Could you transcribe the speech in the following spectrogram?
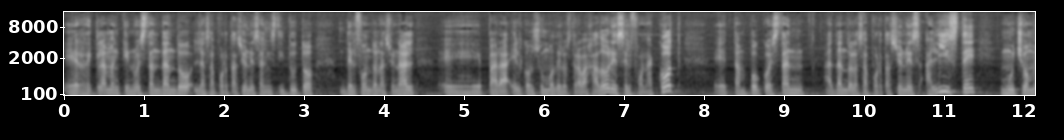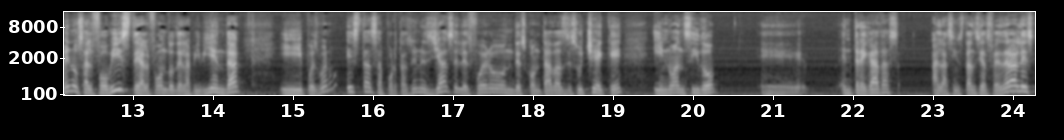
eh, reclaman que no están dando las aportaciones al Instituto del Fondo Nacional para el Consumo de los Trabajadores, el FONACOT. tampoco están dando las aportaciones al ISTE, mucho menos al FOBISTE, al Fondo de la Vivienda. Y pues bueno, estas aportaciones ya se les fueron descontadas de su cheque y no han sido entregadas a las instancias federales.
